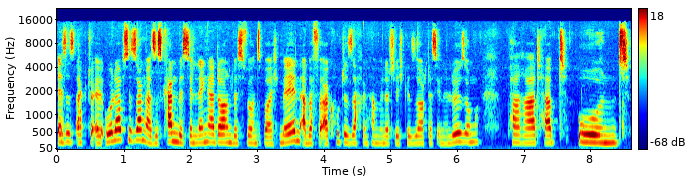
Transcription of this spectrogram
es ist aktuell Urlaubssaison, also es kann ein bisschen länger dauern, bis wir uns bei euch melden, aber für akute Sachen haben wir natürlich gesorgt, dass ihr eine Lösung parat habt und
